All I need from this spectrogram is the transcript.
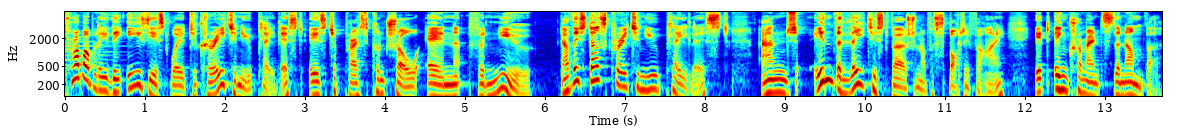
Probably the easiest way to create a new playlist is to press Ctrl N for new. Now, this does create a new playlist, and in the latest version of Spotify, it increments the number.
